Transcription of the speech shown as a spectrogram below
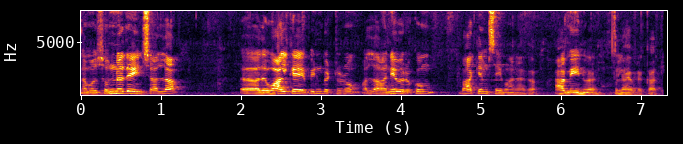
நம்ம சொன்னதே இன்ஷா அல்லா அது வாழ்க்கையை பின்பற்றணும். அல்லா அனைவருக்கும் பாக்கியம் செய்வானாக. ஆமீன். வரத்துல்லாஹி வரகாத்து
